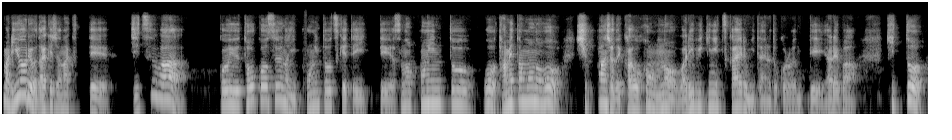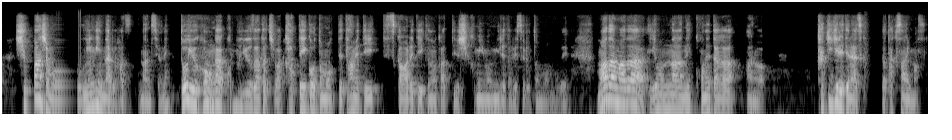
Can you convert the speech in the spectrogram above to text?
まあ、利用料だけじゃなくて、実はこういう投稿するのにポイントをつけていって、そのポイントを貯めたものを出版社で買う本の割引に使えるみたいなところでやれば、きっと出版社もウィンウィンになるはずなんですよね。どういう本がこのユーザーたちは買っていこうと思って貯めていって使われていくのかっていう仕組みも見れたりすると思うので、まだまだいろんな、ね、小ネタがあの書ききれてないやつがたくさんあります。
